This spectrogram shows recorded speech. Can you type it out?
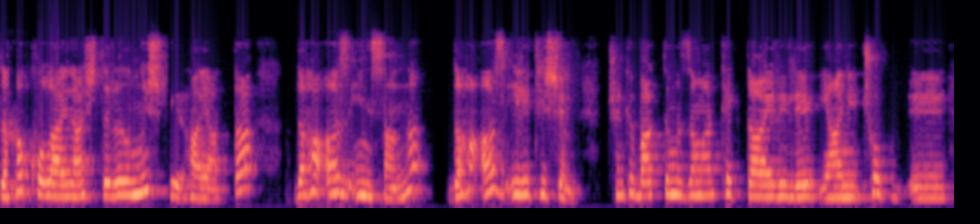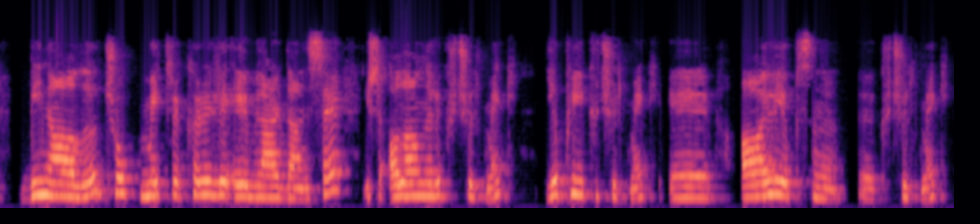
daha kolaylaştırılmış bir hayatta daha az insanla daha az iletişim. Çünkü baktığımız zaman tek daireli yani çok e, binalı, çok metrekareli evlerdense işte alanları küçültmek, yapıyı küçültmek, e, aile yapısını e, küçültmek,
